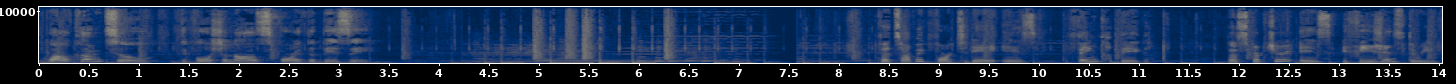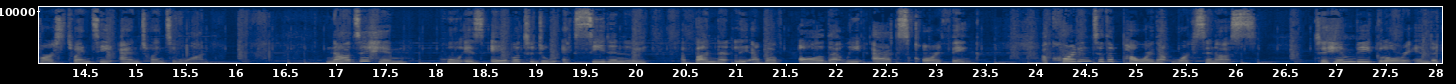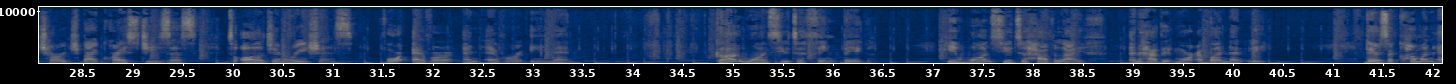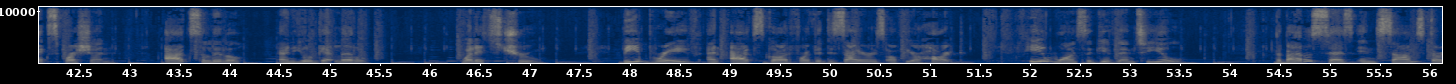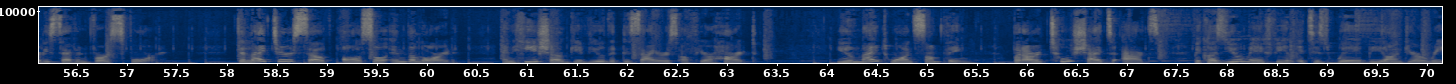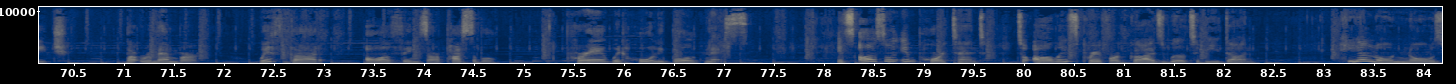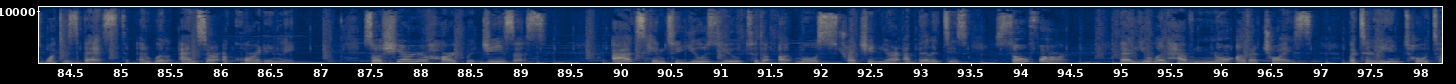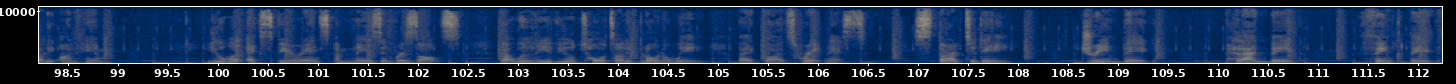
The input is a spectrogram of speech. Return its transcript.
Welcome to Devotionals for the Busy. The topic for today is Think Big. The scripture is Ephesians 3, verse 20 and 21. Now to him who is able to do exceedingly abundantly above all that we ask or think, according to the power that works in us. To him be glory in the church by Christ Jesus to all generations, forever and ever. Amen. God wants you to think big. He wants you to have life and have it more abundantly. There's a common expression ask little and you'll get little. Well, it's true. Be brave and ask God for the desires of your heart. He wants to give them to you. The Bible says in Psalms 37, verse 4 Delight yourself also in the Lord, and he shall give you the desires of your heart. You might want something, but are too shy to ask because you may feel it is way beyond your reach. But remember, with God, all things are possible. Pray with holy boldness. It's also important to always pray for God's will to be done. He alone knows what is best and will answer accordingly. So share your heart with Jesus. Ask Him to use you to the utmost, stretching your abilities so far that you will have no other choice but to lean totally on Him. You will experience amazing results that will leave you totally blown away by God's greatness. Start today. Dream big. Plan big. Think big.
